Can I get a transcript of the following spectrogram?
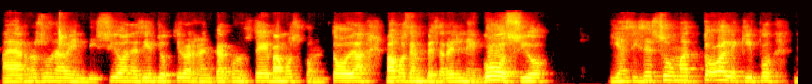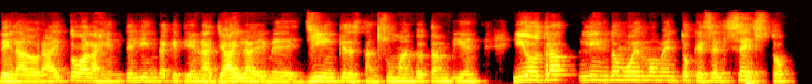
a darnos una bendición, es decir, yo quiero arrancar con usted, vamos con toda, vamos a empezar el negocio. Y así se suma todo el equipo de la Dorada y toda la gente linda que tienen allá y la de Medellín que se están sumando también. Y otro lindo buen momento que es el sexto,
